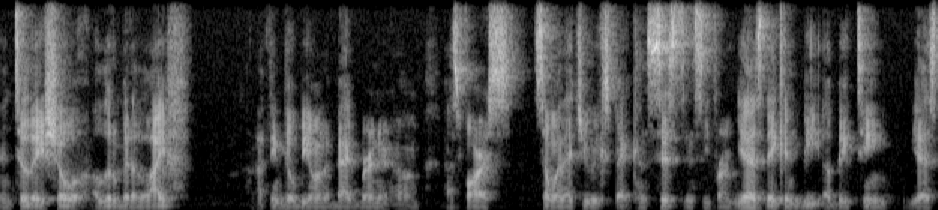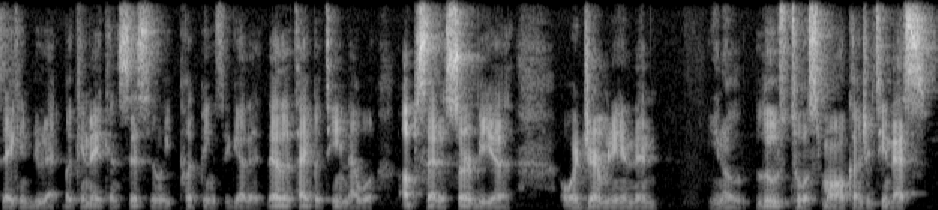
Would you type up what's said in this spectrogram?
until they show a little bit of life I think they'll be on the back burner um, as far as someone that you expect consistency from. Yes, they can be a big team. Yes, they can do that. But can they consistently put things together? They're the type of team that will upset a Serbia or Germany and then, you know, lose to a small country team that's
